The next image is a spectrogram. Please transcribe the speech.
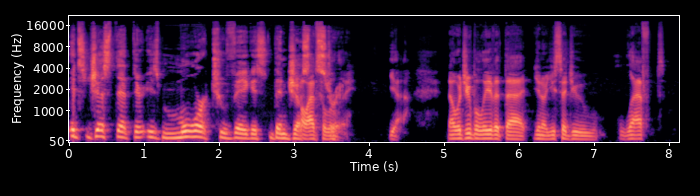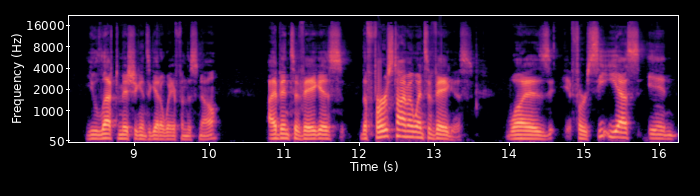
It's just that there is more to Vegas than just oh, absolutely, yeah. Now, would you believe it that you know you said you left you left Michigan to get away from the snow? I've been to Vegas. The first time I went to Vegas was for CES in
